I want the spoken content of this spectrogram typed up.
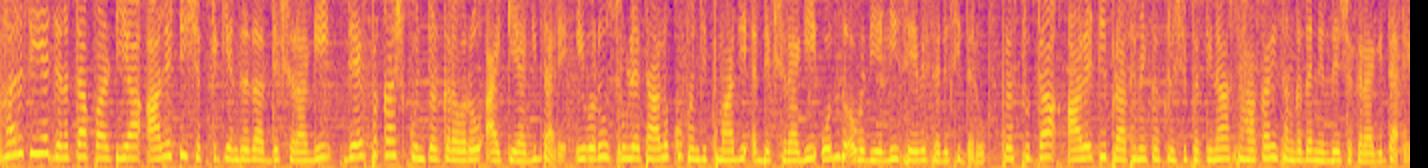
ಭಾರತೀಯ ಜನತಾ ಪಾರ್ಟಿಯ ಆಲೆಟ್ಟಿ ಶಕ್ತಿ ಕೇಂದ್ರದ ಅಧ್ಯಕ್ಷರಾಗಿ ಜಯಪ್ರಕಾಶ್ ಕುಂಚಡ್ಕರ್ ಅವರು ಆಯ್ಕೆಯಾಗಿದ್ದಾರೆ. ಇವರು ಸುಳ್ಯ ತಾಲೂಕು ಪಂಚಾಯತ್ ಮಾಜಿ ಅಧ್ಯಕ್ಷರಾಗಿ ಒಂದು ಅವಧಿಯಲ್ಲಿ ಸೇವೆ ಸಲ್ಲಿಸಿದ್ದರು. ಪ್ರಸ್ತುತ ಆಲೆಟ್ಟಿ ಪ್ರಾಥಮಿಕ ಕೃಷಿ ಪತ್ತಿನ ಸಹಕಾರಿ ಸಂಘದ ನಿರ್ದೇಶಕರಾಗಿದ್ದಾರೆ.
